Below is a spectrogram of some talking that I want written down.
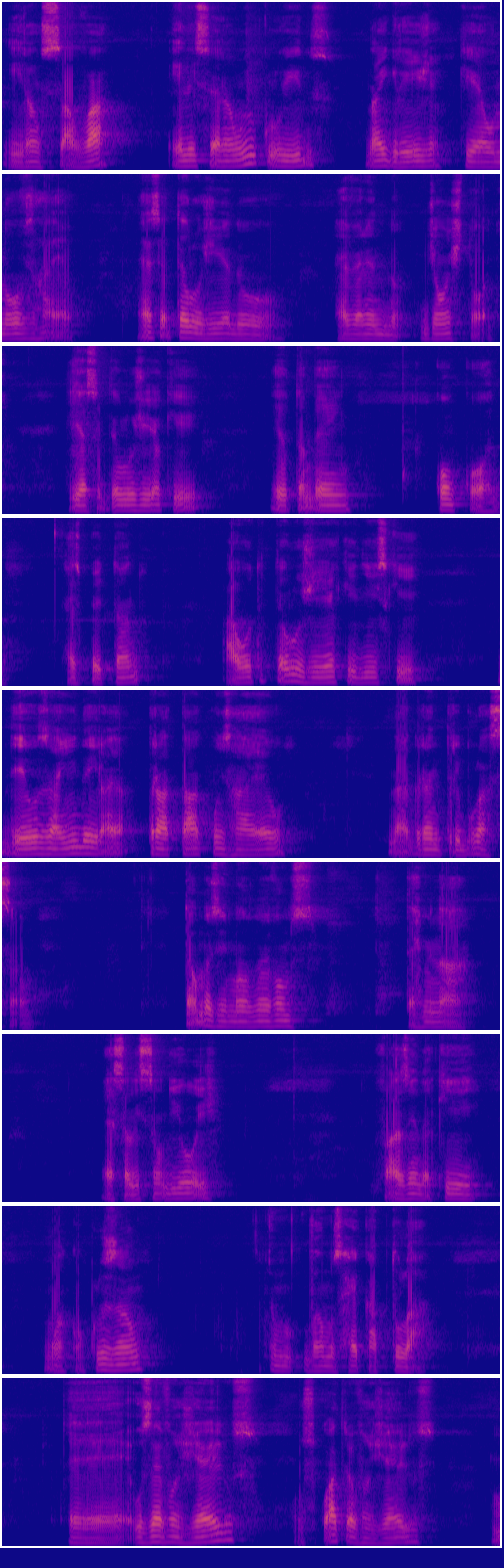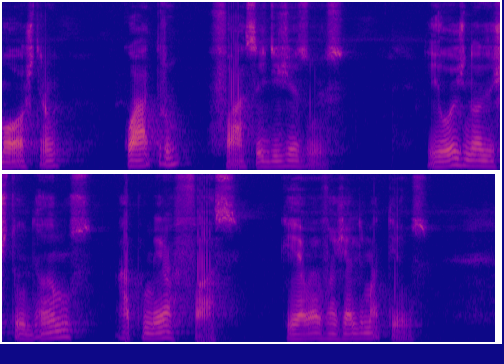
irão se salvar, eles serão incluídos na igreja que é o novo Israel. Essa é a teologia do reverendo John Stott. E essa teologia aqui eu também concordo, respeitando a outra teologia que diz que Deus ainda irá tratar com Israel na grande tribulação. Então, meus irmãos, nós vamos terminar essa lição de hoje fazendo aqui uma conclusão. Vamos recapitular. É, os evangelhos os quatro evangelhos mostram quatro faces de Jesus. E hoje nós estudamos a primeira face, que é o Evangelho de Mateus.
